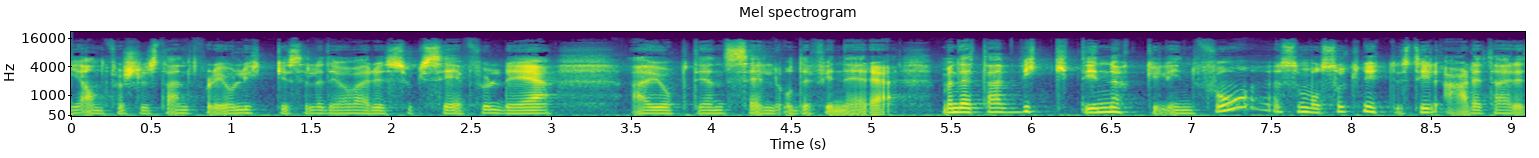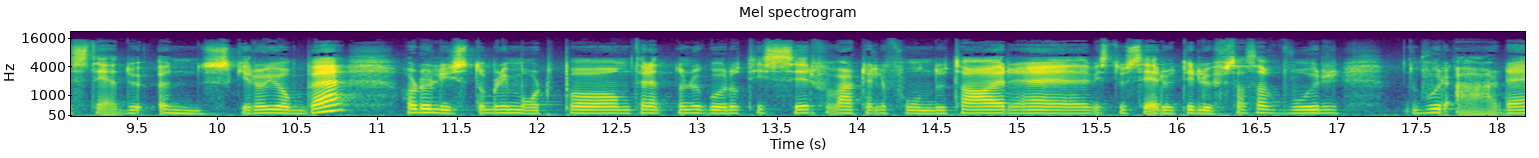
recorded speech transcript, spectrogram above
i anførselstegn. For det å lykkes eller det å være suksessfull, det er jo opp til en selv å definere. Men dette er viktig nøkkelinfo som også knyttes til er dette et sted du ønsker å jobbe. Har du lyst til å bli målt på omtrent når du går og tisser for hver telefon du tar, eh, hvis du ser ut i lufta? Altså hvor, hvor er det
